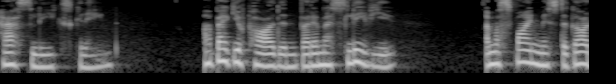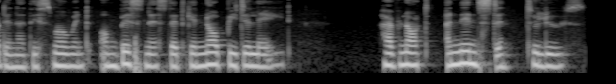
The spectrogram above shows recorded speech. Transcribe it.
hastily exclaimed, I beg your pardon, but I must leave you. I must find Mr. Gardiner this moment on business that cannot be delayed. I have not an instant to lose.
